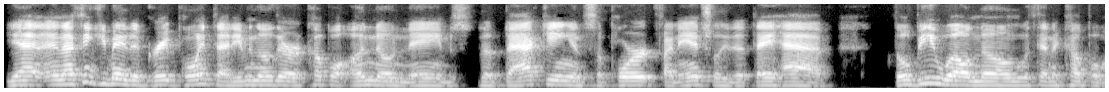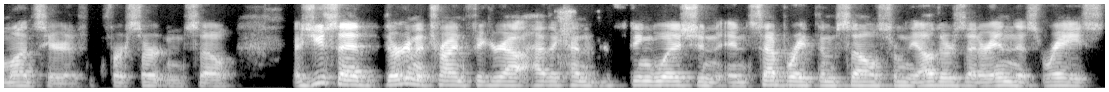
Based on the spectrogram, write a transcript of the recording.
Yeah, and I think you made a great point that even though there are a couple unknown names, the backing and support financially that they have, they'll be well known within a couple months here for certain. So as you said, they're going to try and figure out how to kind of distinguish and, and separate themselves from the others that are in this race.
